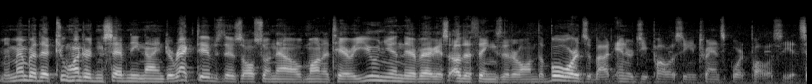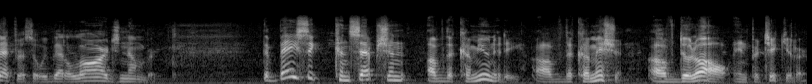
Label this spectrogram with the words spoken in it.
remember there are 279 directives, there's also now monetary union, there are various other things that are on the boards about energy policy and transport policy, etc. So we've got a large number. The basic conception of the community, of the Commission, of Delors in particular,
